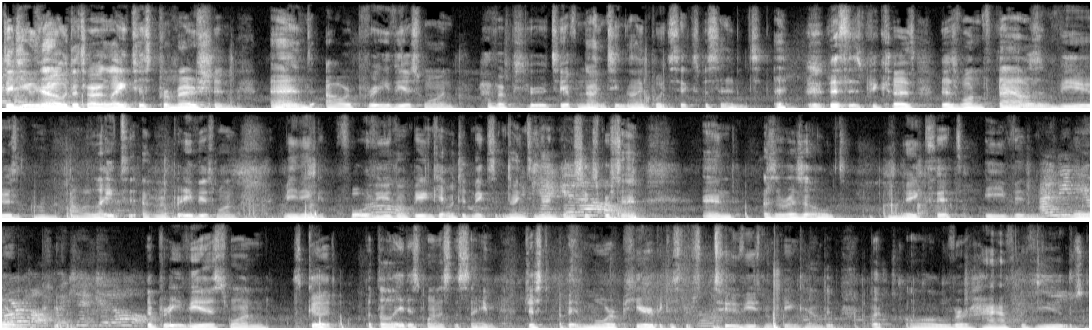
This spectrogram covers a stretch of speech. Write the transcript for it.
Did you know that our latest promotion and our previous one have a purity of 99.6%? this is because there's 1,000 views on our latest, and our previous one, meaning 4 views not being counted makes it 99.6%, and as a result, makes it even more pure. I can't get off. The previous one is good, but the latest one is the same, just a bit more pure because there's two views not being counted, but over half the views.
